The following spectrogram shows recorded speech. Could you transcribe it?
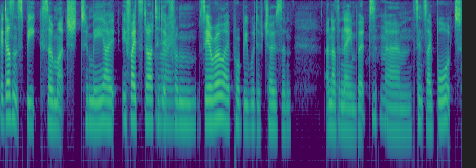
it doesn't speak so much to me. I if I'd started Right. it from zero, I probably would have chosen another name. But Mhm. um, since I bought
